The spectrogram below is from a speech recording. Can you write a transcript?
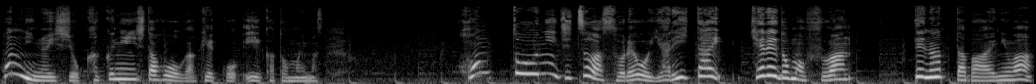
本人の意思を確認した方が結構いいかと思います。本当に実はそれをやりたいけれども不安ってなった場合には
